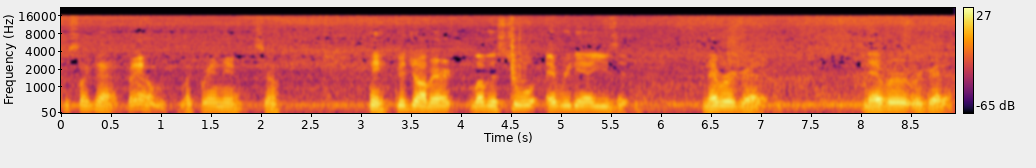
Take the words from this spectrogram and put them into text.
Just like that. Bam! Like brand new. So, hey, good job, Eric. Love this tool. Every day I use it. Never regret it. Never regret it.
